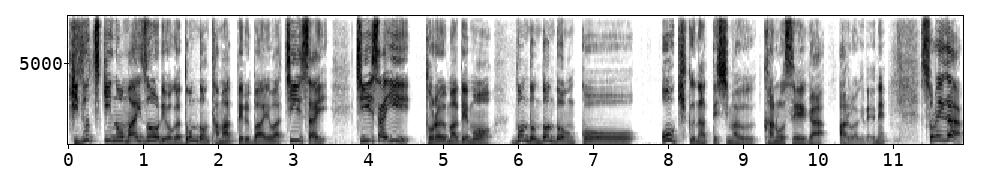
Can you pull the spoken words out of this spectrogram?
傷つきの埋蔵量がどんどん溜まってる場合は小さい小さいトラウマでもどんどんどんどんこう大きくなってしまう可能性があるわけだよね。それが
